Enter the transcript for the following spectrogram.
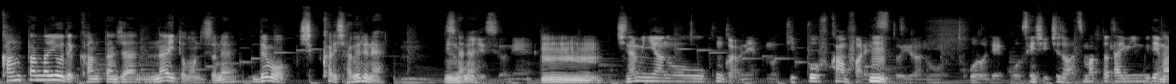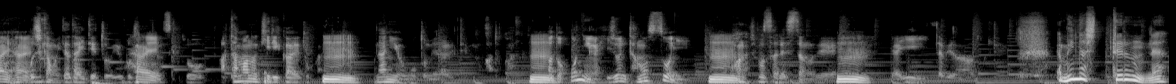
簡単なようで簡単じゃないと思うんですよね。でも、しっかり喋るね。うんみんなねすごいですよね。うん。ちなみにあの、今回はね、あの、ティップオフカンファレンスというあの、ところで、こう、選手一度集まったタイミングで、まあはいはいお時間をいただいてということなんですけど、頭の切り替えとかね、うん。何を求められてるのかとか、うん。あと本人が非常に楽しそうにうんお話をされてたので、うん。いや、いいインタビューだなと思って聞みんな知ってるんね。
